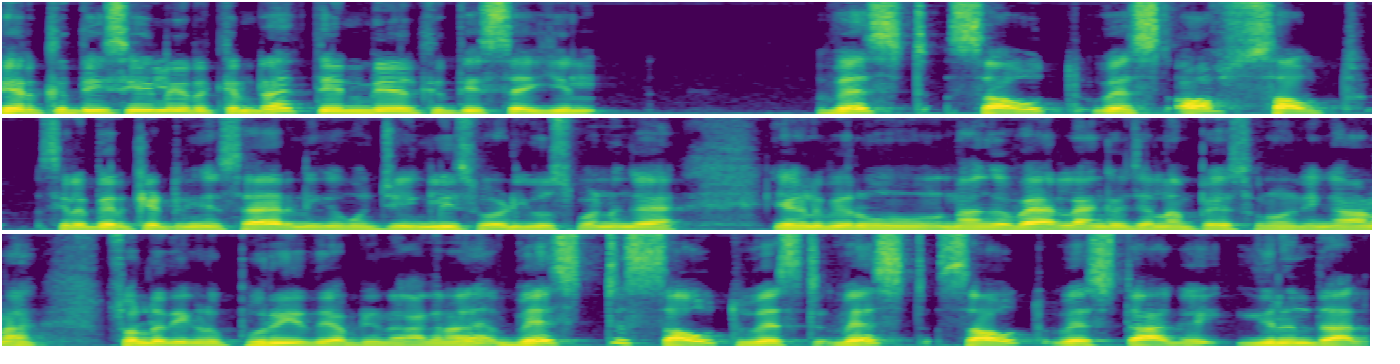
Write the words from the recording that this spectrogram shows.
தெற்கு திசையில் இருக்கின்ற தென்மேற்கு திசையில். West south west of south சில பேர் கேட்டிருங்க சார் நீங்கள் கொஞ்சம் இங்கிலீஷ் வேர்டு யூஸ் பண்ணுங்கள் எங்களுக்கு வெறும் நாங்கள் வேறு லாங்குவேஜ் எல்லாம் பேசுகிறோம் நீங்கள் ஆனால் சொல்கிறது எங்களுக்கு புரியுது அப்படின்னா அதனால் west south west west south வெஸ்ட்டாக இருந்தால்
